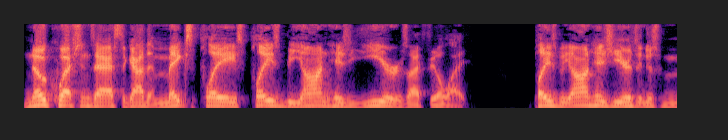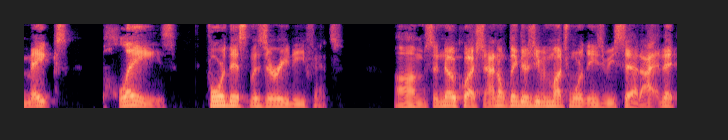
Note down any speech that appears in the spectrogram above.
No questions asked. A guy that makes plays, plays beyond his years, I feel like. Plays beyond his years and just makes plays for this Missouri defense. Um, so no question. I don't think there's even much more that needs to be said. I, the,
